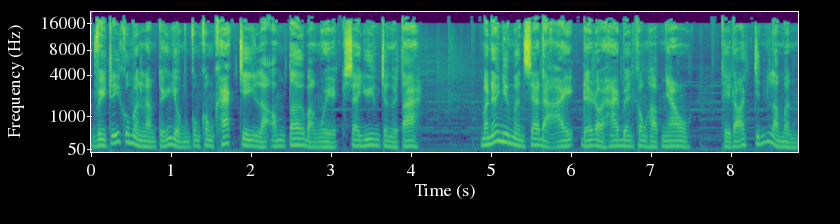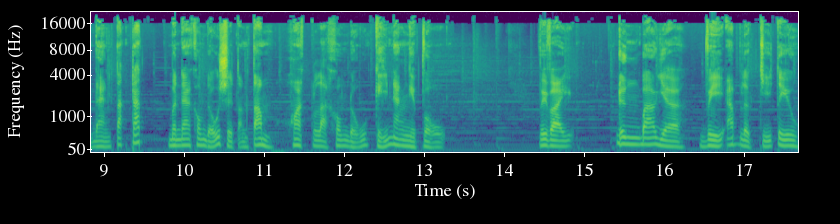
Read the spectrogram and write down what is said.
vị trí của mình làm tuyển dụng cũng không khác chi là ông tơ bà Nguyệt xe duyên cho người ta. Mà nếu như mình xe đại để rồi hai bên không hợp nhau thì đó chính là mình đang tắc trách mình đang không đủ sự tận tâm hoặc là không đủ kỹ năng nghiệp vụ. Vì vậy, đừng bao giờ vì áp lực chỉ tiêu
